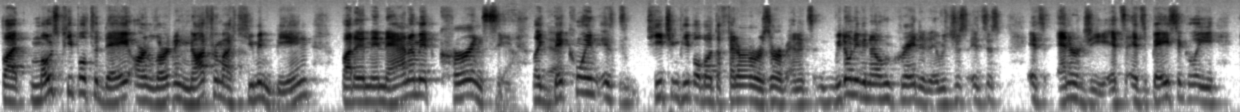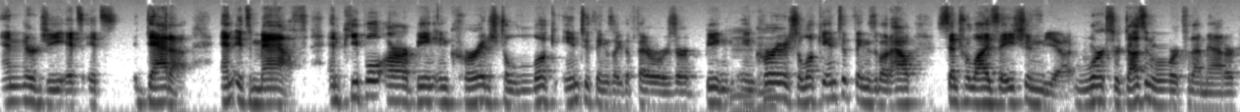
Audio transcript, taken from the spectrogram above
But most people today are learning not from a human being, but an inanimate currency. Yeah. Like yeah. Bitcoin is teaching people about the Federal Reserve, and it's we don't even know who created it. It was just it's just it's energy. It's it's basically energy. It's it's data and it's math and people are being encouraged to look into things like the federal reserve being mm-hmm. encouraged to look into things about how centralization yeah. works or doesn't work for that matter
